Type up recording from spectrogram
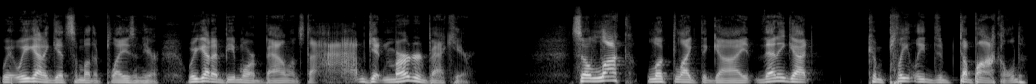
we, we got to get some other plays in here. We got to be more balanced. Ah, I'm getting murdered back here. So Luck looked like the guy. Then he got completely debacled,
